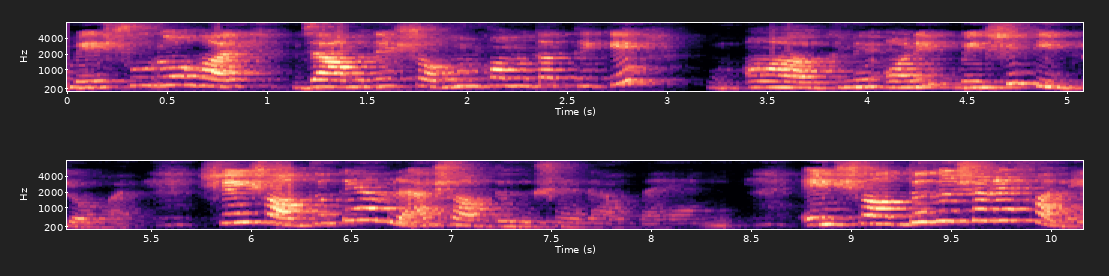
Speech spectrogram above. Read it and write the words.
বেসুরও হয়, যা আমাদের সহন ক্ষমতার থেকে অনেক বেশি তীব্র হয়। সেই শব্দকে আমরা শব্দ দূষণের আওতায় আনি। এই শব্দ দূষণের ফলে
